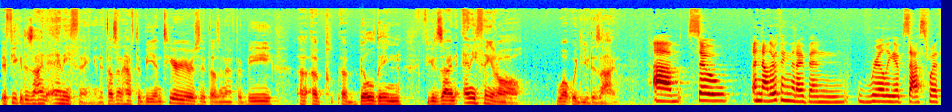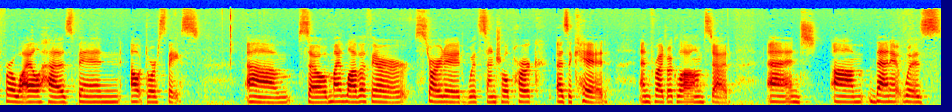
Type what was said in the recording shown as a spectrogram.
if you could design anything, and it doesn't have to be interiors, it doesn't have to be a building, if you could design anything at all, what would you design? Um, so another thing that I've been really obsessed with for a while has been outdoor space. Um, so my love affair started with Central Park as a kid and Frederick Law Olmsted, and um, then it was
